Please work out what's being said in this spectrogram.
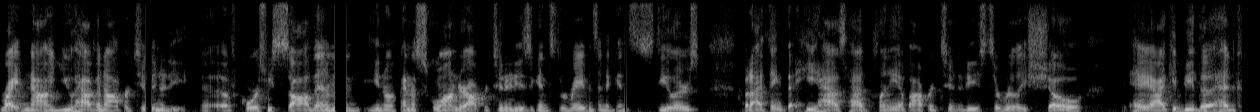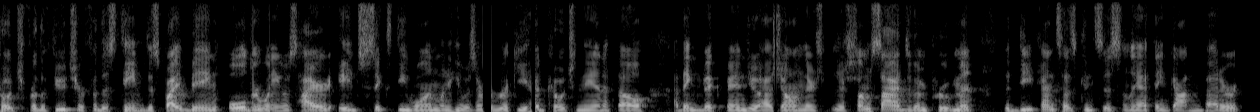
right now, you have an opportunity. Uh, of course, we saw them, you know, kind of squander opportunities against the Ravens and against the Steelers. But I think that he has had plenty of opportunities to really show hey, I could be the head coach for the future for this team, despite being older when he was hired, age 61 when he was a rookie head coach in the NFL. I think Vic Fangio has shown there's there's some signs of improvement. The defense has consistently, I think, gotten better.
